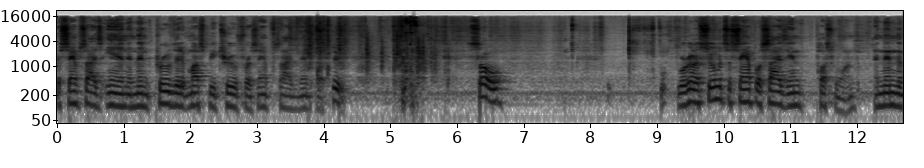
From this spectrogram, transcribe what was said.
a sample size n and then prove that it must be true for a sample size of n plus 2. so we're going to assume it's a sample size n plus 1 and then the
